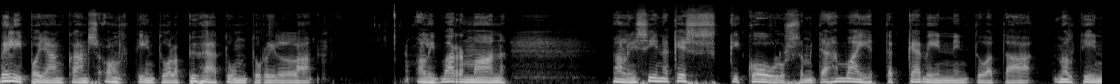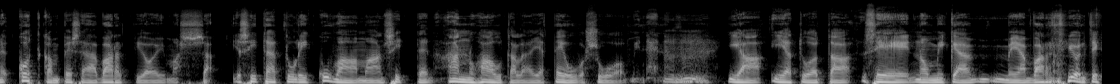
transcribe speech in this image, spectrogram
velipojan kanssa oltiin tuolla Pyhätunturilla, mä olin varmaan Mä olin siinä keskikoulussa, mitä hän vaihetta kävin, niin tuota, me oltiin Kotkan pesää vartioimassa ja sitä tuli kuvaamaan sitten Hannu Hautala ja Teuvo Suominen. Mm-hmm. Ja, ja tuota, se, no mikä meidän vartiointi,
